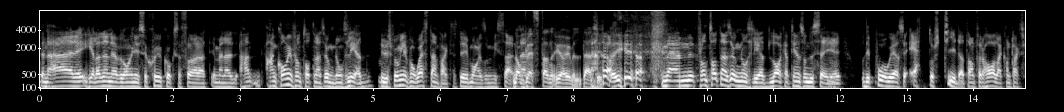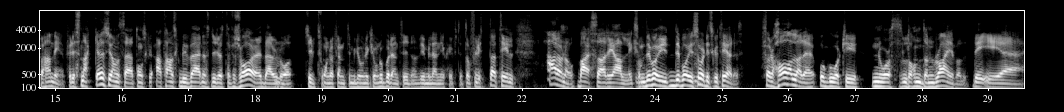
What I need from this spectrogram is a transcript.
Den här, hela den övergången är så sjuk också för att jag menar, han, han kom ju från Tottenhams ungdomsled. Ursprungligen från West Ham faktiskt. Det är det många som missar. De Men- flesta gör ju väl det. Typ. Men från Tottenhams ungdomsled, lagkapten som du säger. Och det pågår alltså ett års tid att han förhalar kontraktsförhandlingen. För det snackades ju om så att, de skulle, att han skulle bli världens dyraste försvarare där och då. Typ 250 miljoner kronor på den tiden vid millennieskiftet. Och flytta till, I don't know, Barca, Real. Liksom. Det, var ju, det var ju så det diskuterades. Förhalar det och går till North London Rival. Det är,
